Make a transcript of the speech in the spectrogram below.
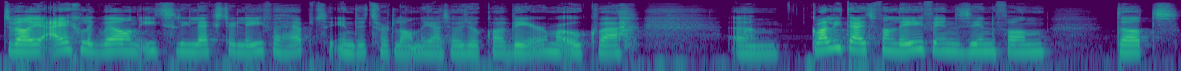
Terwijl je eigenlijk wel een iets relaxter leven hebt in dit soort landen. Ja, sowieso qua weer, maar ook qua ehm, kwaliteit van leven in de zin van dat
